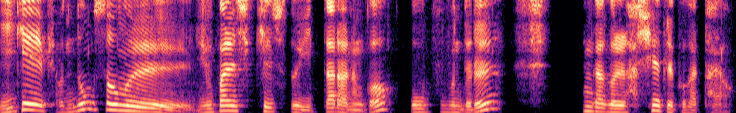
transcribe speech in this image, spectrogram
이게 변동성을 유발시킬 수도 있다라는 거, 그 부분들을 생각을 하셔야 될 것 같아요.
